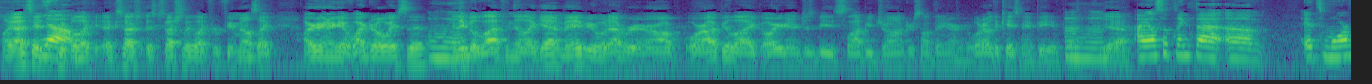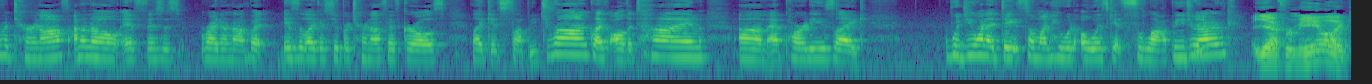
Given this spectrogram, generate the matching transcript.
Like I say to Yeah. people, like especially, especially like for females, like, "Are you gonna get white girl wasted?" Mhm. And they'd be laughing. They're like, "Yeah, maybe, or whatever." Or, I'll, or I'd be like, "Oh, you're gonna just be sloppy drunk or something, or whatever the case may be." But Mhm. yeah, I also think that um, it's more of a turnoff. I don't know if this is right or not, but is it like a super turnoff if girls like get sloppy drunk like all the time um, at parties? Like, would you want to date someone who would always get sloppy drunk? yeah. For me, like,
